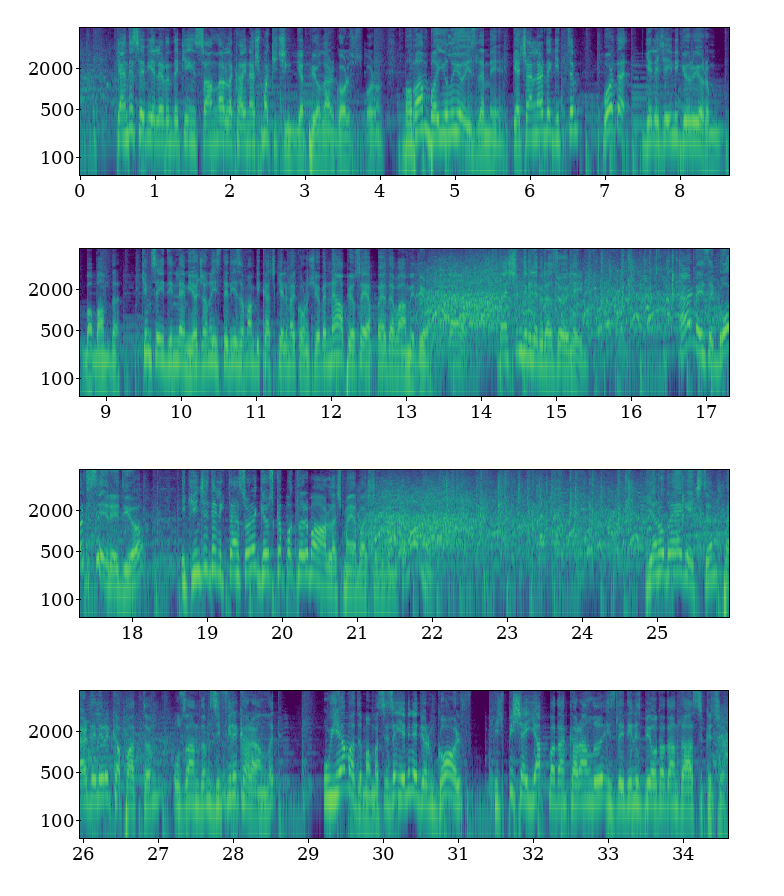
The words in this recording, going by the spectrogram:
kendi seviyelerindeki insanlarla kaynaşmak için yapıyorlar golf sporunu. Babam bayılıyor izlemeye. Geçenlerde gittim. Bu arada geleceğimi görüyorum babamda. Kimseyi dinlemiyor. Canı istediği zaman birkaç kelime konuşuyor ve ne yapıyorsa yapmaya devam ediyor. Evet. Ben şimdi bile biraz öyleyim. Her neyse golf seyrediyor. İkinci delikten sonra göz kapaklarım ağırlaşmaya başladı benim tamam mı? Yan odaya geçtim. Perdeleri kapattım. Uzandım. Zifiri karanlık. Uyuyamadım ama size yemin ediyorum golf hiçbir şey yapmadan karanlığı izlediğiniz bir odadan daha sıkıcı.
